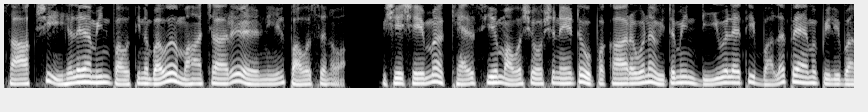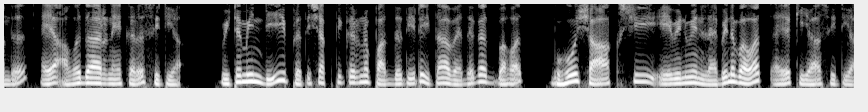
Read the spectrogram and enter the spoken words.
සාක්ෂි ඉහළයමින් පවතින බව මහාචාරය නීල් පවසනවා. විශේෂයෙන්ම කැල්සියම් අවශෝෂණයට උපකාරවන විටමින් ඩීවල ඇති බලපෑම පිළිබඳ ඇය අවධාරණය කර සිටිය. විටමින් ඩී ප්‍රතිශක්ති කරන පද්ධතියට ඉතා වැදගත් බවත් බොහෝ ශාක්ෂී ඒ වෙනුවෙන් ලැබෙන බවත් ඇය කියා සිටිය.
